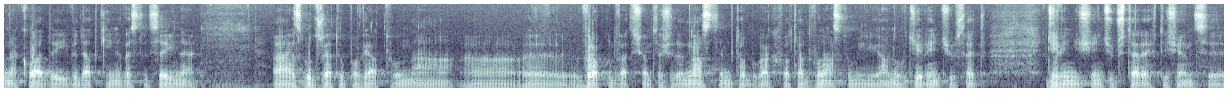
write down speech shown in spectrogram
nakłady i wydatki inwestycyjne, z budżetu powiatu na, w roku 2017 to była kwota 12 milionów 994 tysięcy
